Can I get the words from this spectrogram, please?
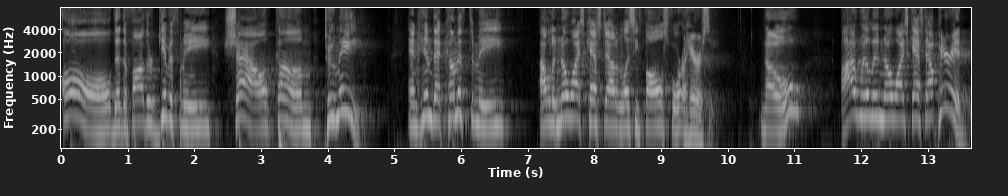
All that the Father giveth me shall come to me. And him that cometh to me I will in no wise cast out unless he falls for a heresy. No, I will in no wise cast out, period.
